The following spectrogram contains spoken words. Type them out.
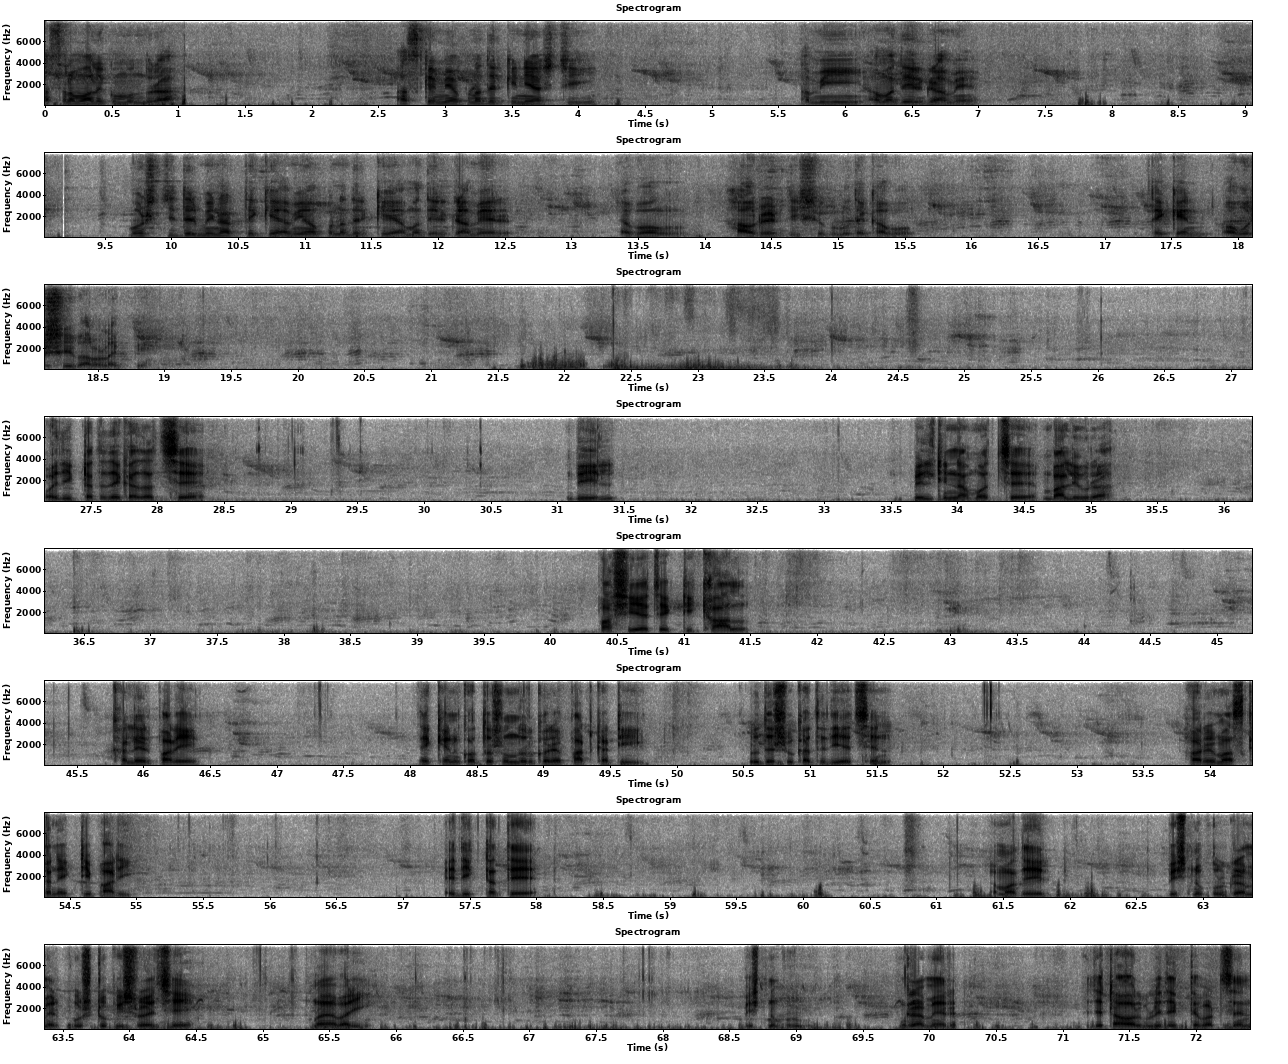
আসসালামু আলাইকুম বন্ধুরা। আজকে আমি আপনাদেরকে নিয়ে আসছি। আমি আমাদের গ্রামে মসজিদের মিনার থেকে আমি আপনাদেরকে আমাদের গ্রামের এবং হাওরের দৃশ্যগুলো দেখাবো। দেখেন, অবশ্যই ভালো লাগবে। ওই দিকটাতে দেখা যাচ্ছে বিল। বিলটির নাম হচ্ছে বালিউরা। পাশে আছে একটি খাল। খালের পাড়ে দেখেন কত সুন্দর করে পাটকাটি রোদে শুকাতে দিয়েছেন। হাড়ের মাঝখানে একটি বাড়ি। এদিকটাতে আমাদের বিষ্ণুপুর গ্রামের পোস্ট অফিস রয়েছে নয়াবাড়ি। বিষ্ণুপুর গ্রামের যে টাওয়ারগুলি দেখতে পাচ্ছেন,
